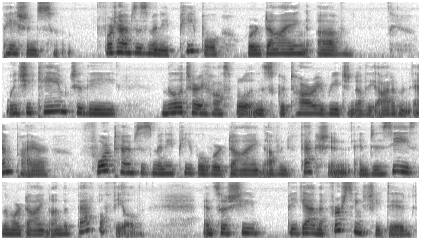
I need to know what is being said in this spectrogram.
patients, four times as many people were dying of. When she came to the military hospital in the Scutari region of the Ottoman Empire, four times as many people were dying of infection and disease than were dying on the battlefield. And so she began, the first thing she did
